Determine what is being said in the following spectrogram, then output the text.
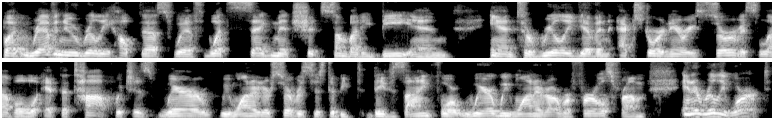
But revenue really helped us with what segment should somebody be in and to really give an extraordinary service level at the top, which is where we wanted our services to be, be designed for, where we wanted our referrals from. And it really worked.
